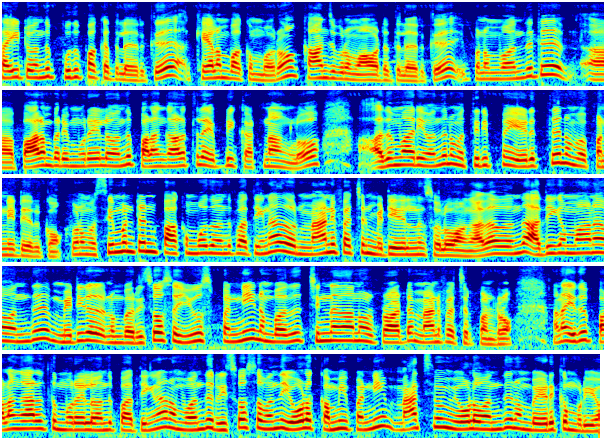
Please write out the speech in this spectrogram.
சைட் வந்து புதுப்பாக்கத்தில் இருக்குது கேளம்பாக்கம் வரும் காஞ்சிபுரம் மாவட்டத்தில் இருக்குது இப்போ நம்ம வந்துட்டு பாரம்பரிய முறையில் வந்து பழங்காலத்தில் எப்படி கட்டினாங்களோ அது மாதிரி வந்து நம்ம திருப்பியும் எடுத்து நம்ம பண்ணிகிட்டு இருக்கோம். இப்போ நம்ம சிமெண்ட்டுன்னு பார்க்கும்போது வந்து பார்த்திங்கன்னா அது ஒரு மேனுஃபேக்சர் மெட்டீரியல்னு சொல்லுவாங்க. அதாவது வந்து அதிகமான வந்து மெட்டீரியல் நம்ம ரிசோர்ஸை யூஸ் பண்ணி நம்ம வந்து சின்னதான ஒரு ப்ராடக்ட்டை மேனுஃபேக்சர் பண்ணுறோம் ஆனால் இது பழங்காலத்து முறையில் வந்து பார்த்திங்கன்னா நம்ம வந்து ரிசோர்ஸை வந்து எவ்வளோ கம்மி பண்ணி மேக்ஸிமம் எவ்வளோ வந்து நம்ம எடுக்க முடியும்?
